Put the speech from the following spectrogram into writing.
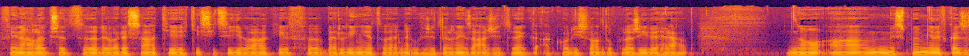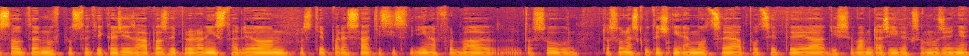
Finále před 90 tisíci diváky v Berlíně, to je neuvěřitelný zážitek, a když se vám to podaří vyhrát. No a my jsme měli v Kaiserslauternu v podstatě každý zápas vyprodaný stadion, prostě 50 tisíc lidí na fotbal, to jsou, to jsou neskutečné emoce a pocity a když se vám daří, tak samozřejmě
